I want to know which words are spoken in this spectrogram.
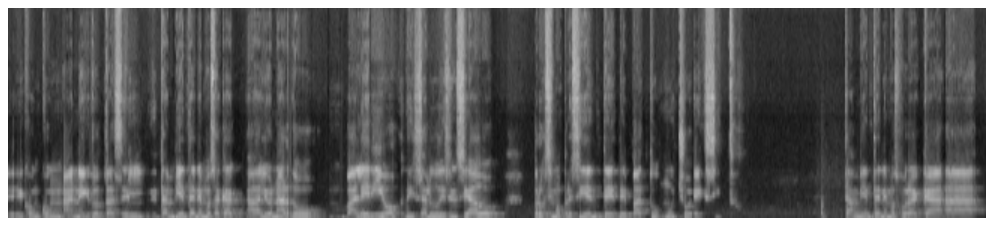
eh, con, anécdotas. El, también tenemos acá a Leonardo Valerio, dice saludo licenciado, próximo presidente de PATU, mucho éxito. También tenemos por acá a,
